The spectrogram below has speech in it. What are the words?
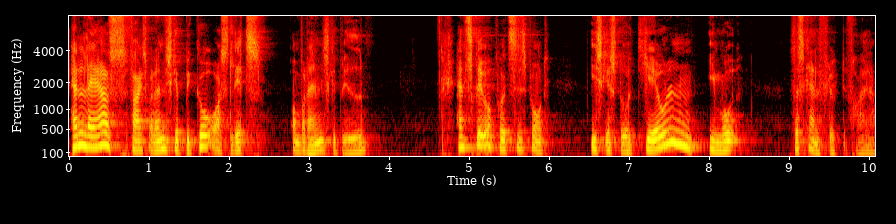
han lærer os faktisk, hvordan vi skal begå os let, om hvordan vi skal bede. Han skriver på et tidspunkt, i skal stå djævlen imod, så skal han flygte fra jer.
